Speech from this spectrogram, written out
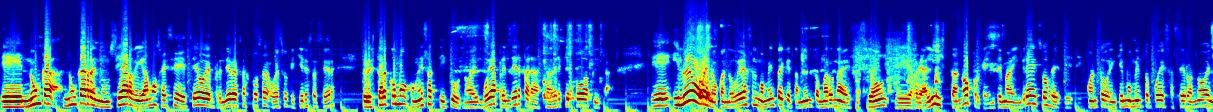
Eh, nunca, nunca renunciar, digamos, a ese deseo de aprender esas cosas o eso que quieres hacer, pero estar como con esa actitud, ¿no? Voy a aprender para saber qué puedo aplicar. Eh, y luego, bueno, cuando veas el momento hay que también tomar una decisión eh, realista, ¿no? Porque hay un tema de ingresos, de, cuánto, en qué momento puedes hacer o no el,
